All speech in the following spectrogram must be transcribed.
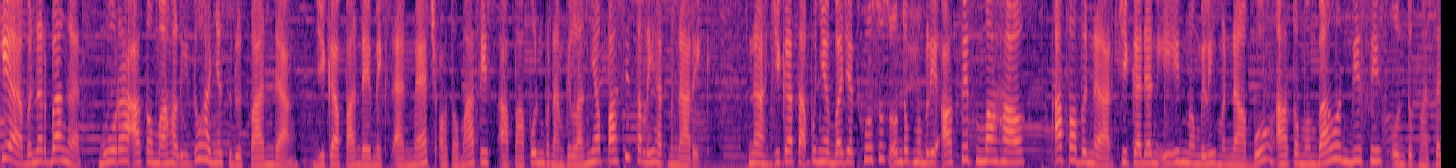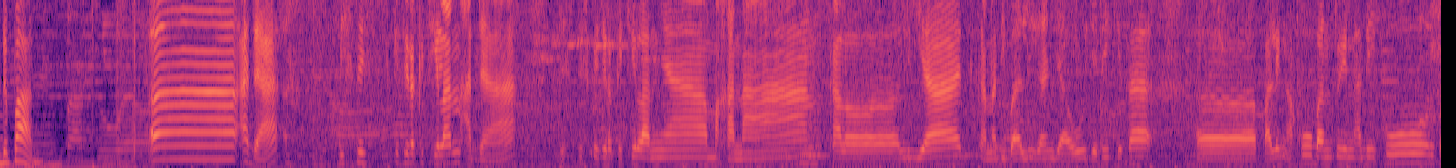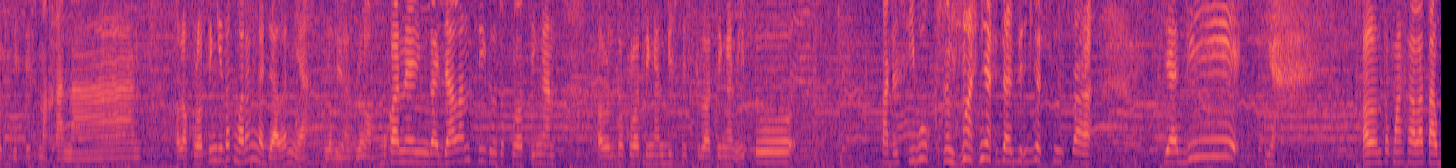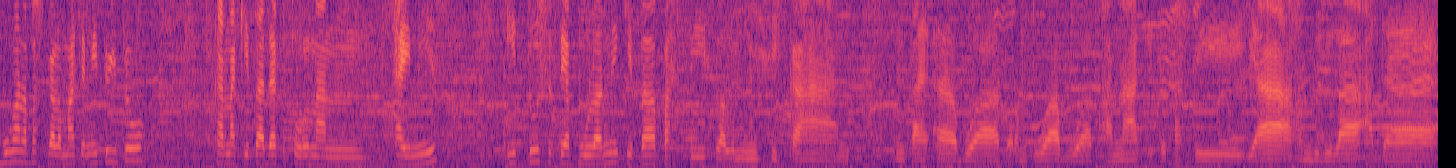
Ya, benar banget. Murah atau mahal itu hanya sudut pandang. Jika pandai mix and match, otomatis apa pun penampilannya pasti terlihat menarik. Nah, jika tak punya budget khusus untuk membeli outfit mahal, apa benar Cika dan Iin memilih menabung atau membangun bisnis untuk masa depan? Eh, ada bisnis kecil-kecilan ada bisnis kecil-kecilannya makanan kalau lihat karena di Bali kan jauh jadi kita Eh, paling aku bantuin adikku untuk bisnis makanan. Kalau clothing kita kemarin nggak jalan ya, belum Iya, belum. Bukannya nggak jalan sih untuk clothingan. Kalau untuk clothingan bisnis clothingan itu pada sibuk semuanya jadinya susah. Jadi ya kalau untuk masalah tabungan apa segala macam itu itu karena kita ada keturunan Chinese itu setiap bulannya kita pasti selalu menyisihkan. Entah eh, buat orang tua buat anak itu pasti ya alhamdulillah ada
